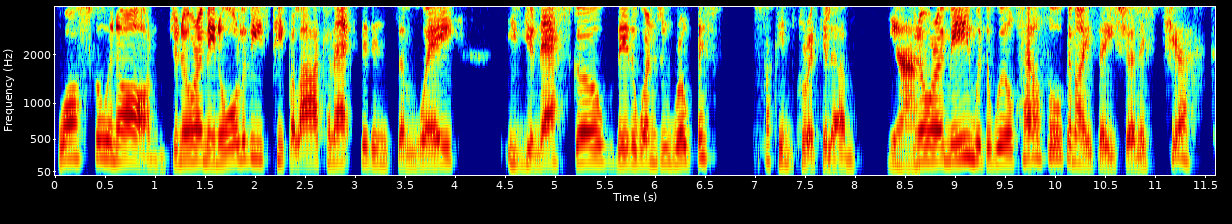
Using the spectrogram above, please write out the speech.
what's going on? Do you know what I mean? All of these people are connected in some way. UNESCO, they're the ones who wrote this fucking curriculum. Yeah. You know what I mean? With the World Health Organization. It's just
